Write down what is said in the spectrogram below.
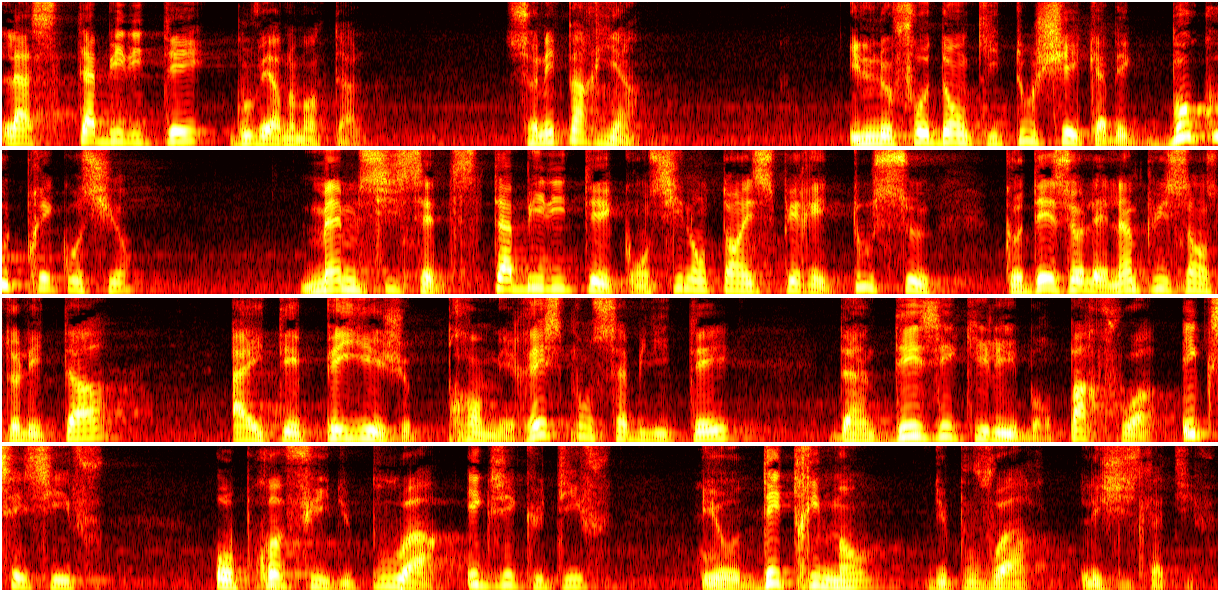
la stabilité gouvernementale. Ce n'est pas rien. Il ne faut donc y toucher qu'avec beaucoup de précautions même si cette stabilité qu'ont si longtemps espéré tous ceux que désolait l'impuissance de l'État a été payée, je prends mes responsabilités, d'un déséquilibre parfois excessif au profit du pouvoir exécutif et au détriment du pouvoir législatif.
